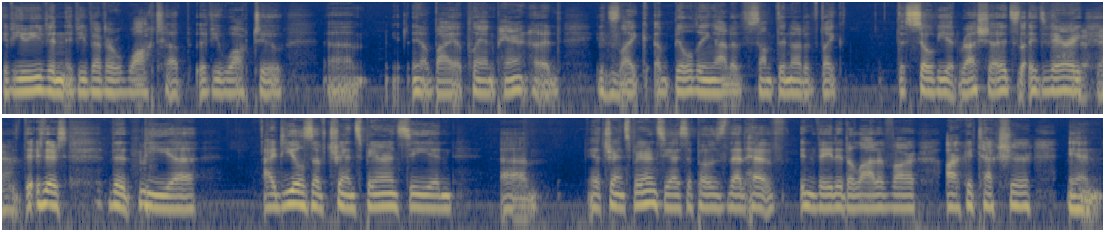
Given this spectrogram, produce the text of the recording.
if you even if you've ever walked up, if you walk to, um, you know, by a Planned Parenthood, it's mm-hmm. like a building out of something out of like the Soviet Russia. It's it's very yeah. there's the the uh, ideals of transparency and um, yeah, transparency, I suppose, that have invaded a lot of our architecture mm-hmm. and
